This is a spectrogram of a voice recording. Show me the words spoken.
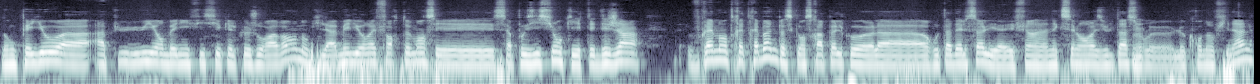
Donc Peyo a, a, pu lui en bénéficier quelques jours avant, donc il a amélioré fortement ses, sa position qui était déjà vraiment très très bonne parce qu'on se rappelle que la Ruta del Sol il avait fait un excellent résultat sur mm. le, le chrono final.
